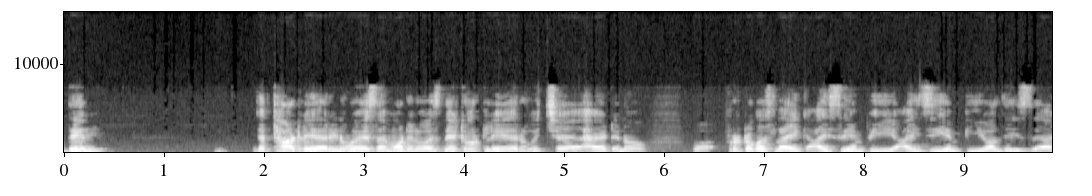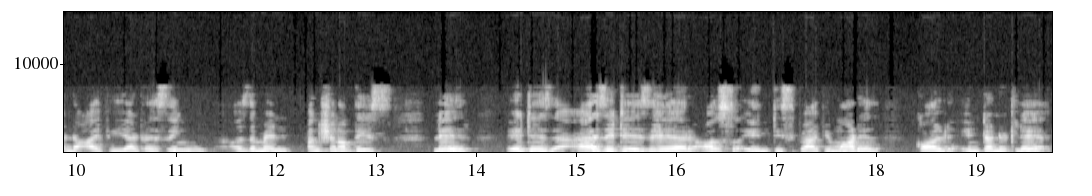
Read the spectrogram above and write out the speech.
Then the third layer in OSI model was network layer which uh, had you know uh, protocols like ICMP, IGMP, all these and IP addressing as the main function of this layer it is as it is here also in TCP IP model called internet layer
